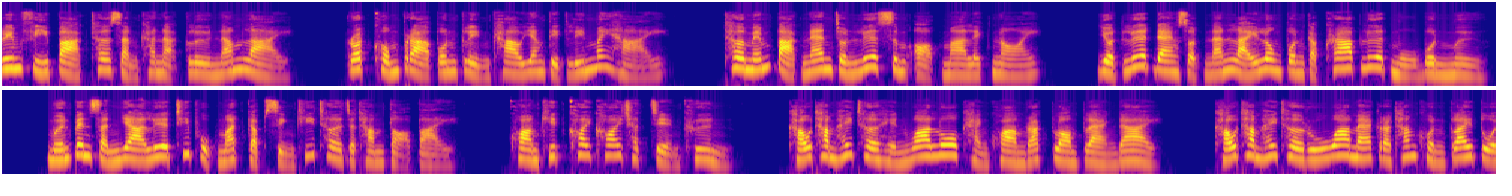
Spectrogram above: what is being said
ริมฝีปากเธอสั่นขณะกลืนน้ำลาย รสขมปราปนกลิ่นคาวยังติดลิ้นไม่หาย เธอเม้มปากแน่นจนเลือดซึมออกมาเล็กน้อย หยดเลือดแดงสดนั้นไหลลงปนกับคราบเลือดหมูบนมือ เหมือนเป็นสัญญาเลือดที่ผูกมัดกับสิ่งที่เธอจะทำต่อไป ความคิดค่อยๆชัดเจนขึ้น เขาทำให้เธอเห็นว่าโลกแห่งความรักปลอมแปลงได้ เขาทำให้เธอรู้ว่าแม้กระทั่งคนใกล้ตัว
